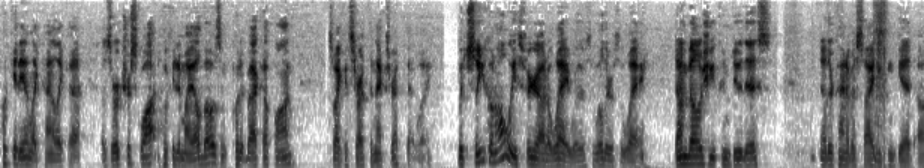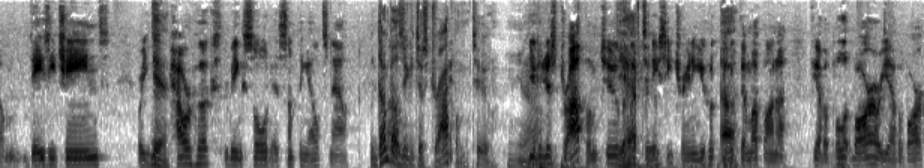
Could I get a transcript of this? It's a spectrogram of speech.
hook it in like kind of like a, a Zercher squat, hook it in my elbows, and put it back up on, so I could start the next rep that way. Which so you can always figure out a way. Where there's a will, there's a way. Dumbbells, you can do this. Another kind of aside, you can get um, daisy chains, or you can Yeah. get power hooks. They're being sold as something else now. Dumbbells, you can just drop them too. You know. You can just drop them too. You have like to. DC training, you hook, you Oh. hook them up on a. If you have a pull-up bar or you have a bar,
